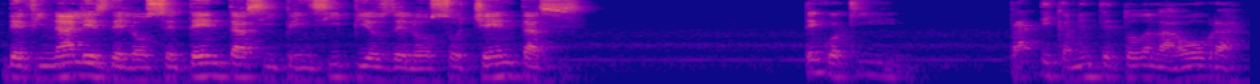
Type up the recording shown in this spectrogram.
de finales de los 70s y principios de los 80s. Tengo aquí prácticamente toda la obra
